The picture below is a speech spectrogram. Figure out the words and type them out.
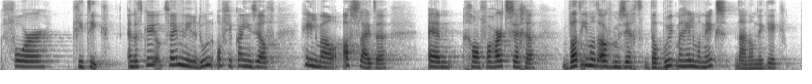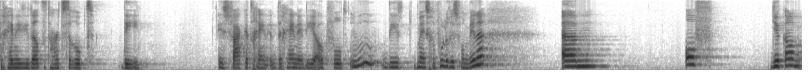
voor kritiek. En dat kun je op twee manieren doen. Of je kan jezelf helemaal afsluiten en gewoon verhard zeggen: wat iemand over me zegt, dat boeit me helemaal niks. Nou, dan denk ik, degene die dat het hardste roept, die is vaak hetgene, degene die je ook voelt, die het meest gevoelig is van binnen. Ehm, of je kan,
